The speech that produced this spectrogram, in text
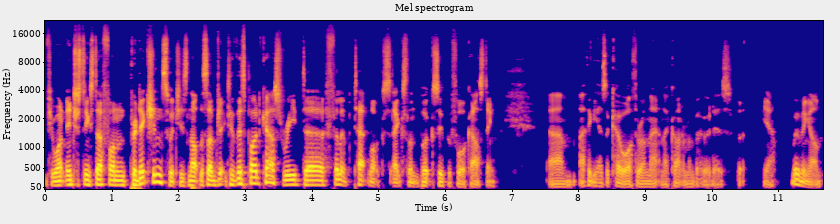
if you want interesting stuff on predictions, which is not the subject of this podcast, read uh, Philip Tetlock's excellent book, Super Forecasting. Um, I think he has a co-author on that, and I can't remember who it is. But yeah, moving on.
